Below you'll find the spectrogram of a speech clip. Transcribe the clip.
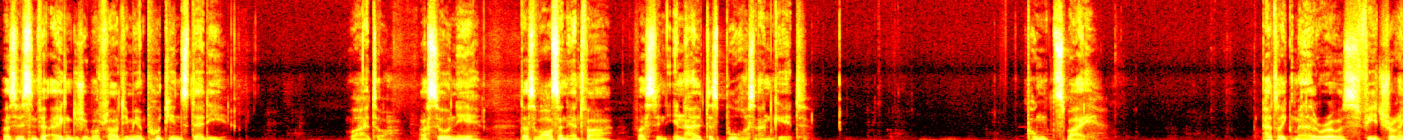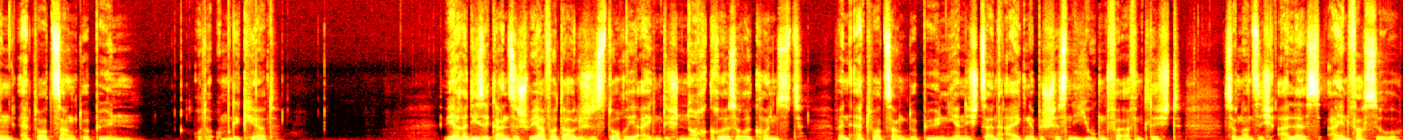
was wissen wir eigentlich über Wladimir Putins Daddy? Weiter. Ach so, nee, das war's in etwa, was den Inhalt des Buches angeht. Punkt 2 Patrick Melrose featuring Edward St. Aubyn oder umgekehrt? Wäre diese ganze schwer verdauliche Story eigentlich noch größere Kunst, wenn Edward St. Aubyn hier nicht seine eigene beschissene Jugend veröffentlicht, sondern sich alles einfach so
